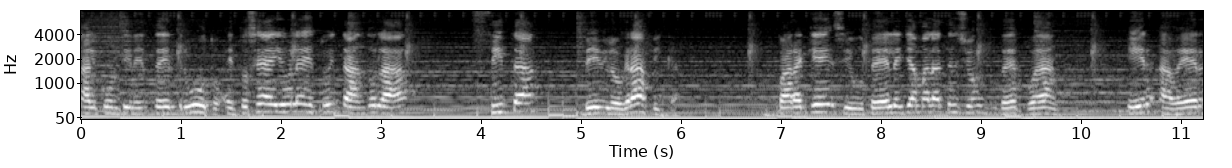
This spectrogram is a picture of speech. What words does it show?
al continente del tributo. Entonces a ellos les estoy dando la cita bibliográfica. para que si ustedes les llama la atención, ustedes puedan ir a ver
